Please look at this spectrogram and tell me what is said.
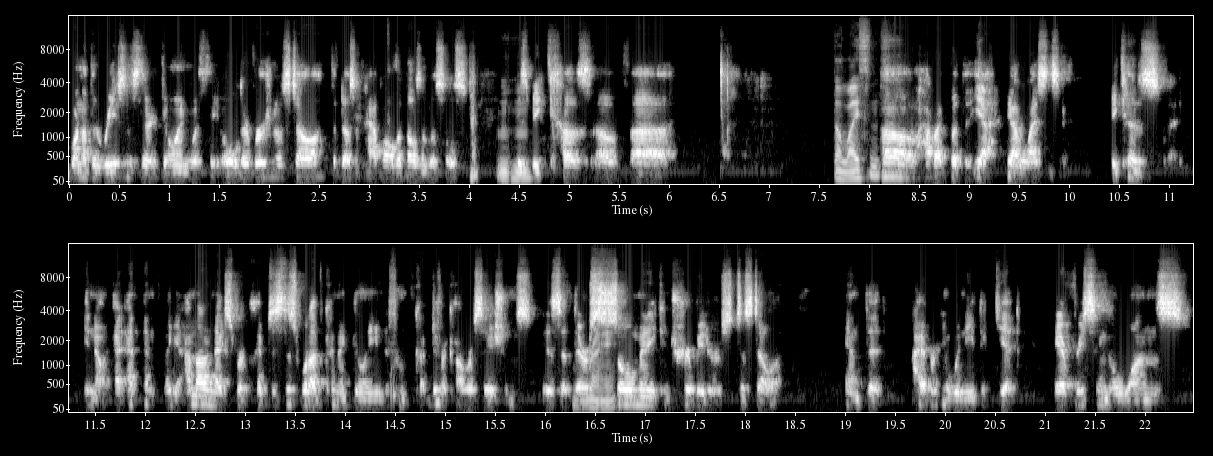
one of the reasons they're going with the older version of Stella that doesn't have all the bells and whistles mhm. is because of uh, the license. oh, how do I put that? Yeah, yeah, licensing. Because you know, and, and again, I'm not an expert. I just this is what I've kind of gleaned from different conversations is that there are Right. so many contributors to Stella, and that Hyperkin would need to get every single one's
